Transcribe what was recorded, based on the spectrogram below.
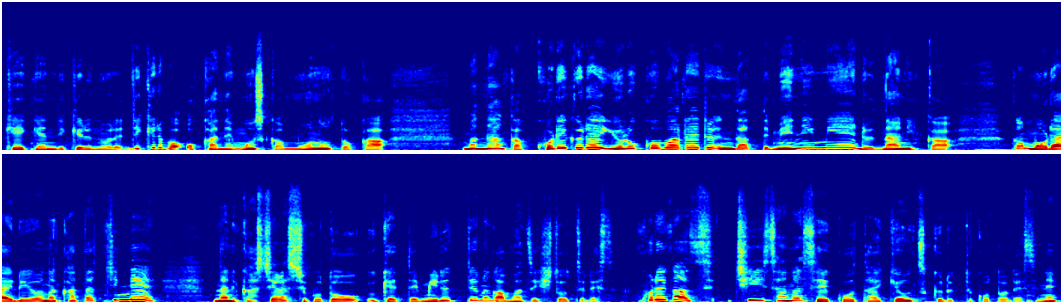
経験できるのでできればお金もしくは物とか、まあ、なんかこれぐらい喜ばれるんだって目に見える何かがもらえるような形で何かしら仕事を受けてみるっていうのがまず一つです。これが小さな成功体験を作るってことですね。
